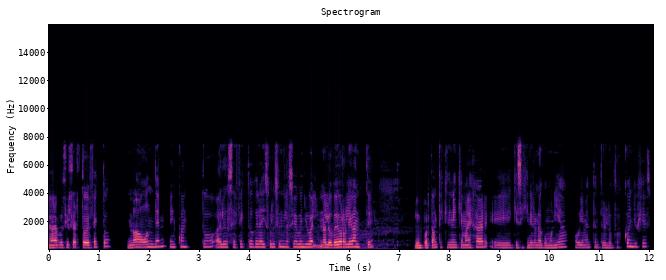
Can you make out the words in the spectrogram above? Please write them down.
van a producir ciertos efectos, no ahonden en cuanto a los efectos de la disolución de la sociedad conyugal, no lo veo relevante, lo importante es que tienen que manejar eh, que se genere una comunidad, obviamente, entre los dos cónyuges.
